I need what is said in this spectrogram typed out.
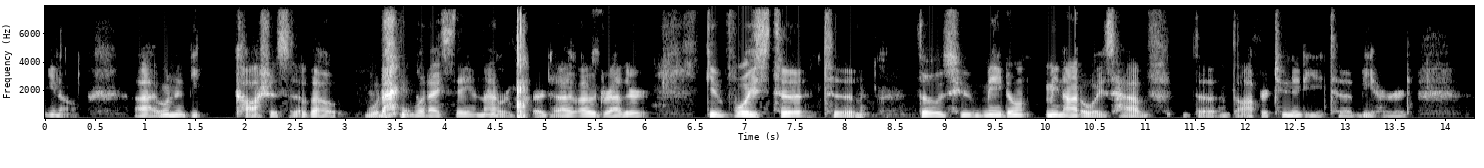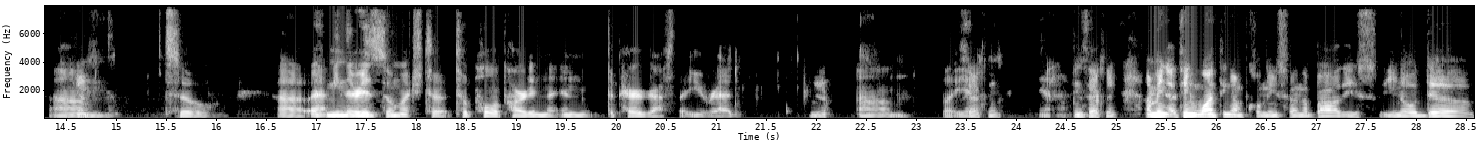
you know I want to be cautious about what I what I say in that regard. I, I would rather give voice to to those who may don't may not always have the the opportunity to be heard. Um, so, uh, I mean, there is so much to to pull apart in the in the paragraphs that you read. Yeah. Um, but yeah, Exactly. yeah. Exactly. I mean, I think one thing I'm concerned about is, you know, the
